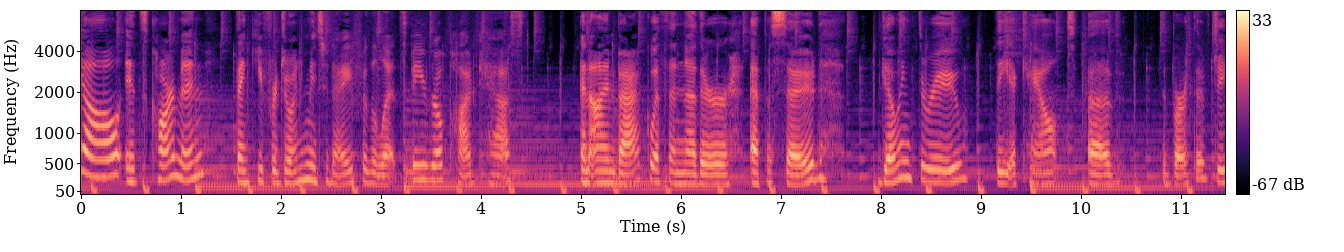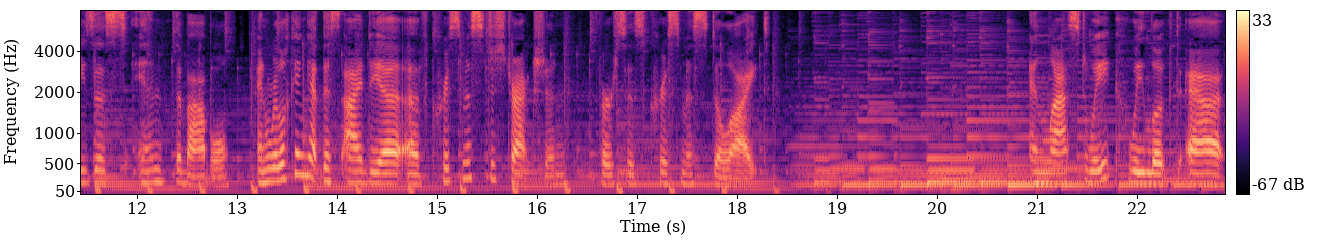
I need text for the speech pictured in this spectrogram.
y'all, it's Karmen. Thank you for joining me today for the Let's Be Real podcast. And I'm back with another episode going through the account of the birth of Jesus in the Bible. And we're looking at this idea of Christmas distraction versus Christmas delight. And last week we looked at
